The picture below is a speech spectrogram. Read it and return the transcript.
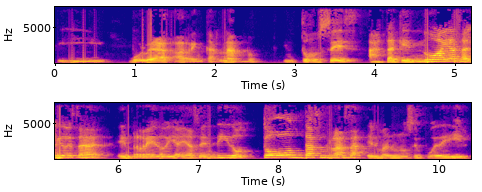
y volver a, reencarnar, ¿no? Entonces, hasta que no haya salido ese enredo y haya ascendido toda su raza, el Manu no se puede ir.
